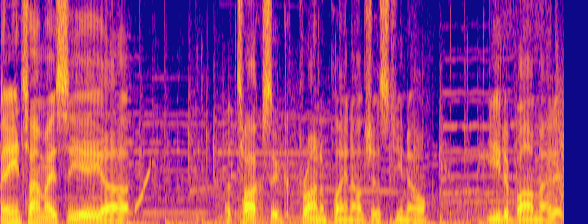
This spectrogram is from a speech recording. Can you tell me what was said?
Anytime I see a uh, a toxic piranha plane, I'll just, you know, eat a bomb at it.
